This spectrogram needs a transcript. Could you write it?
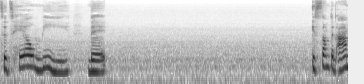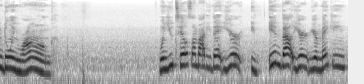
to tell me that it's something I'm doing wrong. When you tell somebody that you're invalid, you're you're making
